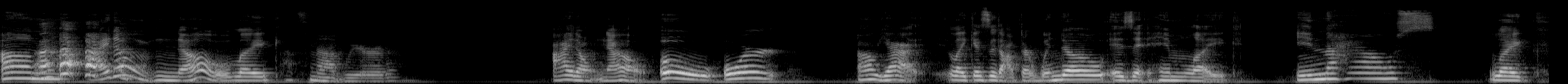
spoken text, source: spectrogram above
um I don't know. Like That's not weird. I don't know. Oh, or oh yeah, like is it out their window? Is it him like in the house? Like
